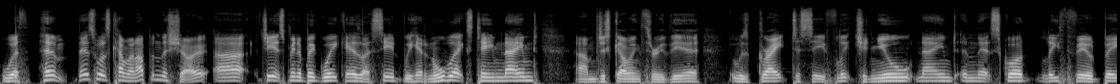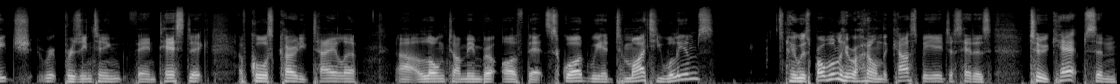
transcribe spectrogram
with him. That's what's coming up in the show. Uh, gee, it's been a big week, as I said. We had an All Blacks team named, um, just going through there. It was great to see Fletcher Newell named in that squad. Leithfield Beach representing fantastic. Of course, Codie Taylor, uh, a long-time member of that squad. We had Tamaiti Williams who was probably right on the cusp. He just had his two caps, and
